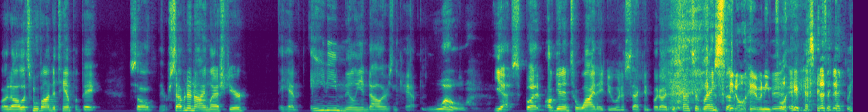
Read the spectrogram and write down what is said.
But uh, let's move on to Tampa Bay. So they were seven and nine last year. They have eighty million dollars in cap. Whoa. Yes, but I'll get into why they do in a second. But uh, defensive ranks they don't have any players. exactly.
